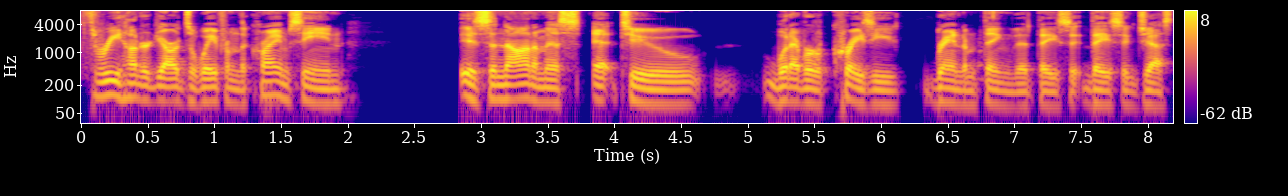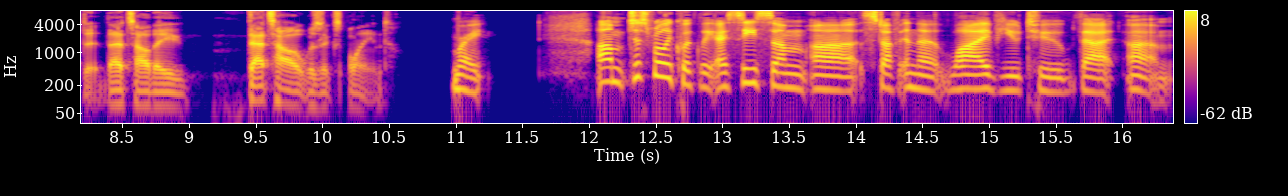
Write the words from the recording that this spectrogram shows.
300 yards away from the crime scene is synonymous at- to whatever crazy random thing that they they suggested. That's how they. That's how it was explained. Right. Um, just really quickly, I see some uh, stuff in the live YouTube that um,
